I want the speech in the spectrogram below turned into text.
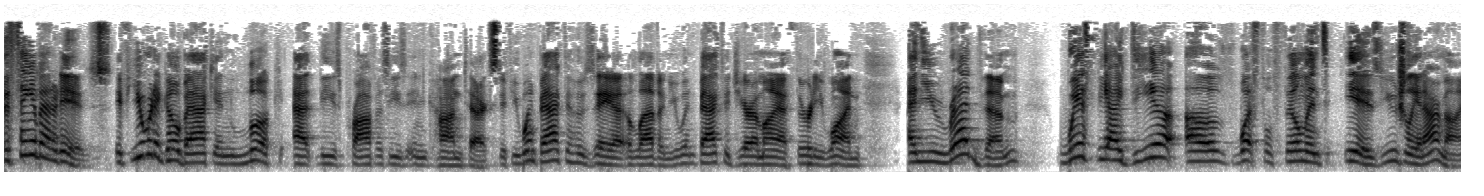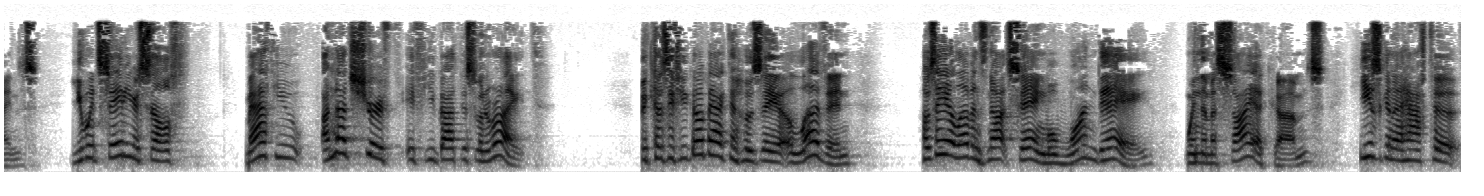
The thing about it is, if you were to go back and look at these prophecies in context, if you went back to Hosea 11, you went back to Jeremiah 31, and you read them with the idea of what fulfillment is, usually in our minds, you would say to yourself, Matthew, I'm not sure if, if you got this one right. Because if you go back to Hosea 11, Hosea 11 is not saying, well, one day when the Messiah comes, he's going to have to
